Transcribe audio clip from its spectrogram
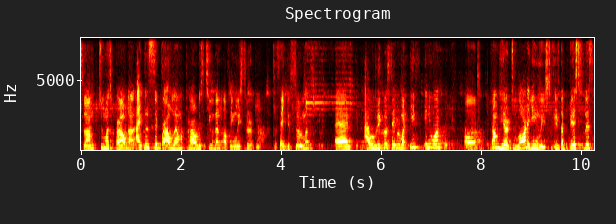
So I'm too much proud. I can say proudly I'm a proud student of English therapy. So thank you so much. And I will request everyone if anyone uh, come here to learning English is the best place.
